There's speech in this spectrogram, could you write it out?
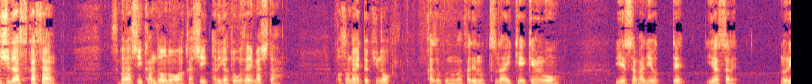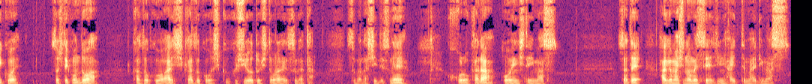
石田スカさん素晴らしい感動のお証ありがとうございました。幼い時の家族の中での辛い経験をイエス様によって癒され乗り越えそして今度は家族を愛し家族を祝福しようとしておられる姿素晴らしいですね。心から応援しています。さて励ましのメッセージに入ってまいります。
